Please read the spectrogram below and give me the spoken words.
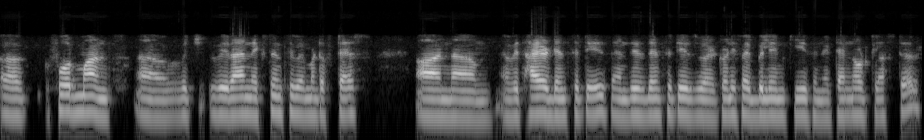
uh, four months, uh, which we ran extensive amount of tests on um, with higher densities, and these densities were 25 billion keys in a 10 node cluster,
